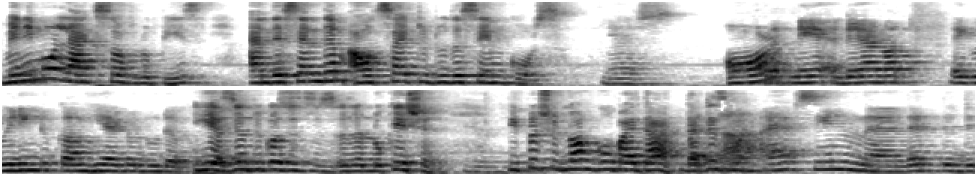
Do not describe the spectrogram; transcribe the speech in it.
many more lakhs of rupees, and they send them outside to do the same course. Yes. Or But they, are not like willing to come here to do the course. yes, just because it's a location, people should not go by that. That But, is uh, I have seen uh, that the, the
